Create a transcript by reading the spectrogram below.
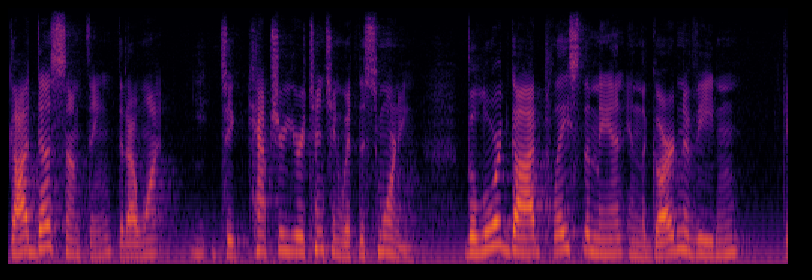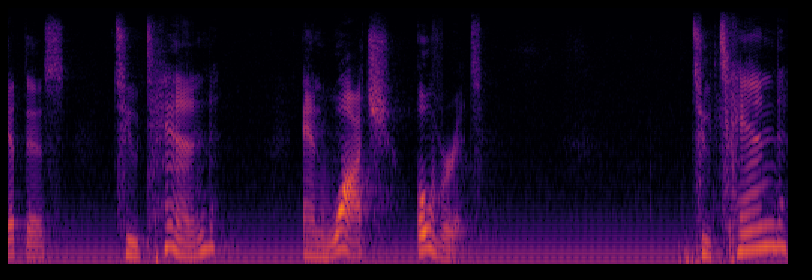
God does something that I want to capture your attention with this morning. The Lord God placed the man in the Garden of Eden, get this, to tend and watch over it. To tend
